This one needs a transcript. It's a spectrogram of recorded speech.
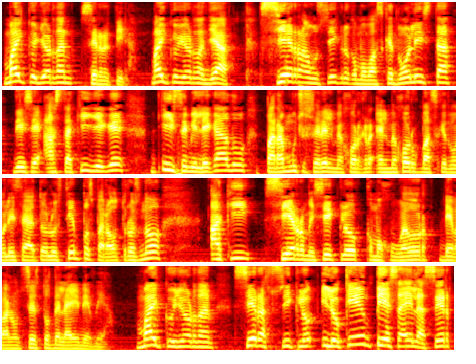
Michael Jordan se retira. Michael Jordan ya cierra un ciclo como basquetbolista, dice, hasta aquí llegué, hice mi legado, para muchos seré el mejor, el mejor basquetbolista de todos los tiempos, para otros no. Aquí cierro mi ciclo como jugador de baloncesto de la NBA. Michael Jordan cierra su ciclo y lo que empieza él a hacer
